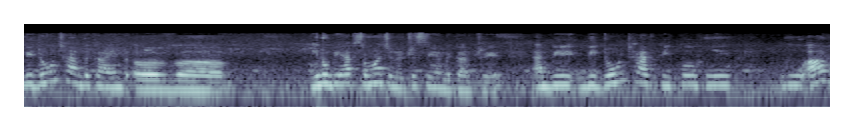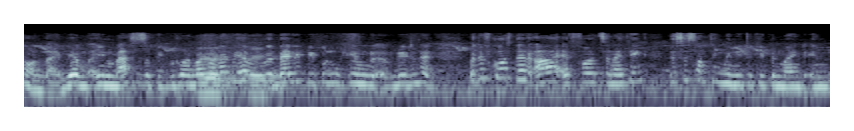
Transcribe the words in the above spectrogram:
We don't have the kind of uh, you know we have so much illiteracy in the country and we we don't have people who who are online. We have you know masses of people who are not I online. We have barely people who can read it but of course there are efforts and i think this is something we need to keep in mind in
